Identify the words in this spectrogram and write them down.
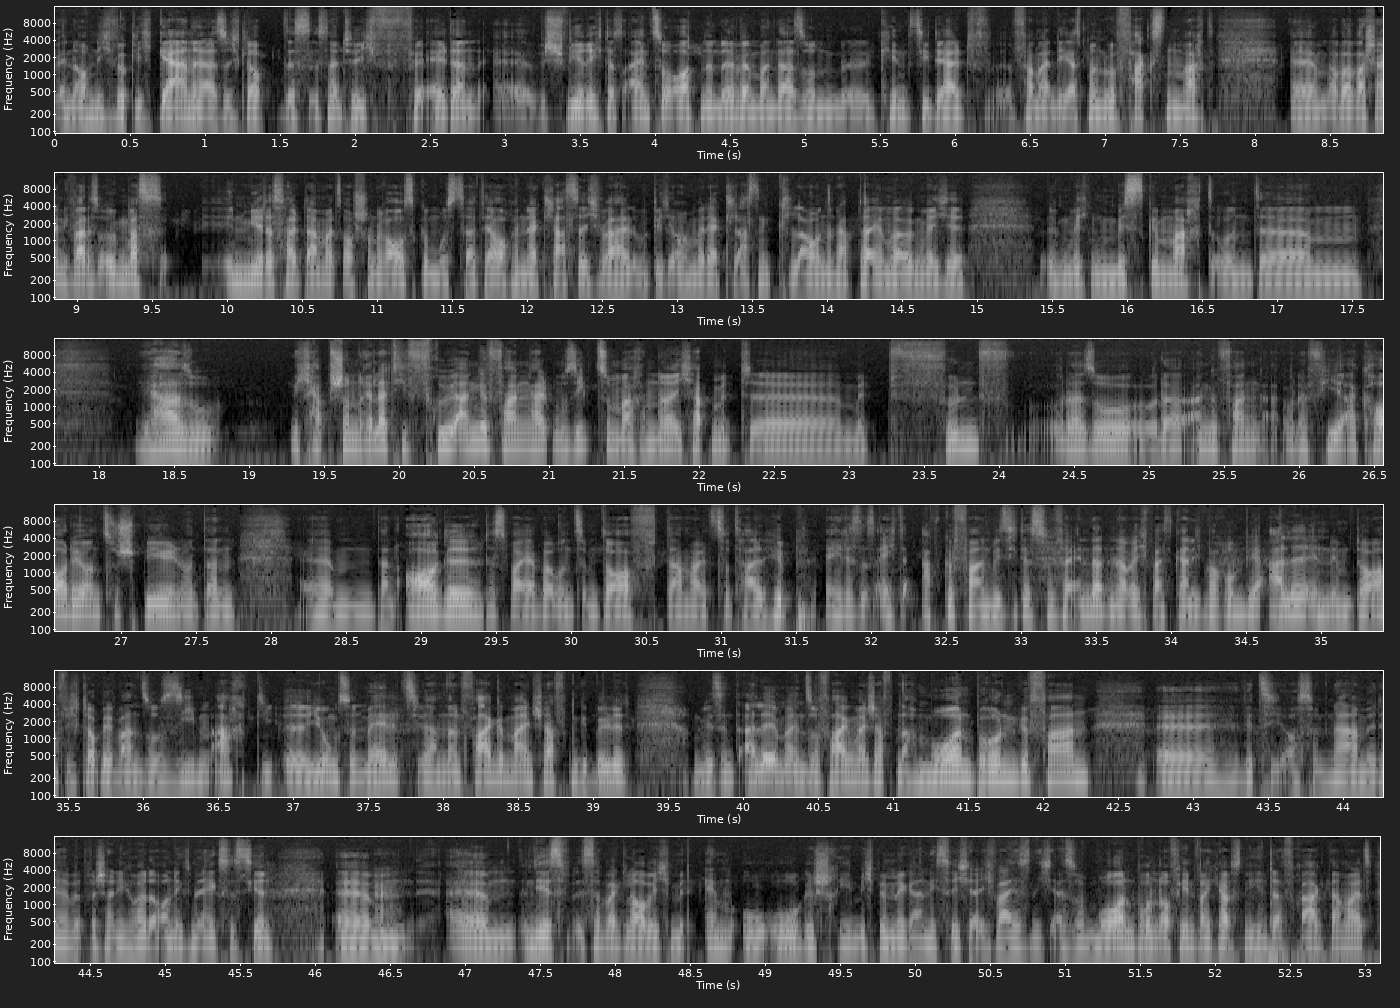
wenn auch nicht wirklich gerne. Also ich glaube, das ist natürlich für Eltern äh, schwierig, das einzuordnen, ne? wenn man da so ein äh, Kind sieht, der halt vermeintlich erstmal nur Faxen macht. Ähm, aber wahrscheinlich war das irgendwas in mir, das halt damals auch schon rausgemusst hat. Ja, auch in der Klasse. Ich war halt wirklich auch immer der Klassenclown und habe da immer irgendwelche, irgendwelchen Mist gemacht und ähm, ja, so ich habe schon relativ früh angefangen, halt Musik zu machen. Ne? Ich habe mit, äh, mit fünf oder so oder angefangen oder vier Akkordeon zu spielen und dann, ähm, dann Orgel. Das war ja bei uns im Dorf damals total hip. Ey, das ist echt abgefahren, wie sich das so verändert. Ne? Aber ich weiß gar nicht, warum wir alle in dem Dorf, ich glaube, wir waren so sieben, acht die, äh, Jungs und Mädels, wir haben dann Fahrgemeinschaften gebildet und wir sind alle in so Fahrgemeinschaften nach Mohrenbrunn gefahren. Äh, witzig auch so ein Name, der wird wahrscheinlich heute auch nichts mehr existieren. Ähm, ähm, nee, es ist aber, glaube ich, mit M-O-O geschrieben. Ich bin mir gar nicht sicher. Ich weiß es nicht. Also Mohrenbrunn auf jeden Fall. Ich habe es nie hinterfragt damals.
